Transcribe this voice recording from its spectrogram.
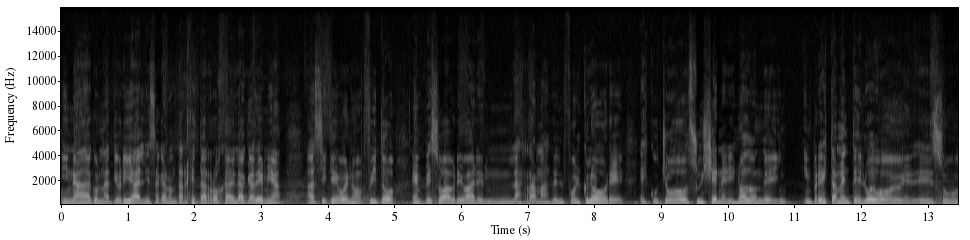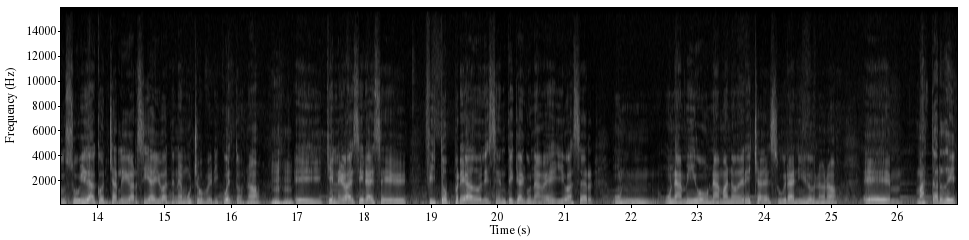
y nada con la teoría, le sacaron tarjeta roja de la academia. Así que bueno, Fito empezó a brevar en las ramas del folclore, escuchó Sui Generis, ¿no? Donde imprevistamente luego eh, su, vida con Charlie García iba a tener muchos vericuetos, ¿no? Eh, ¿Quién le iba a decir a ese Fito preadolescente que alguna vez iba a ser un, amigo, una mano derecha de su gran ídolo, ¿no? Eh, más tarde,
